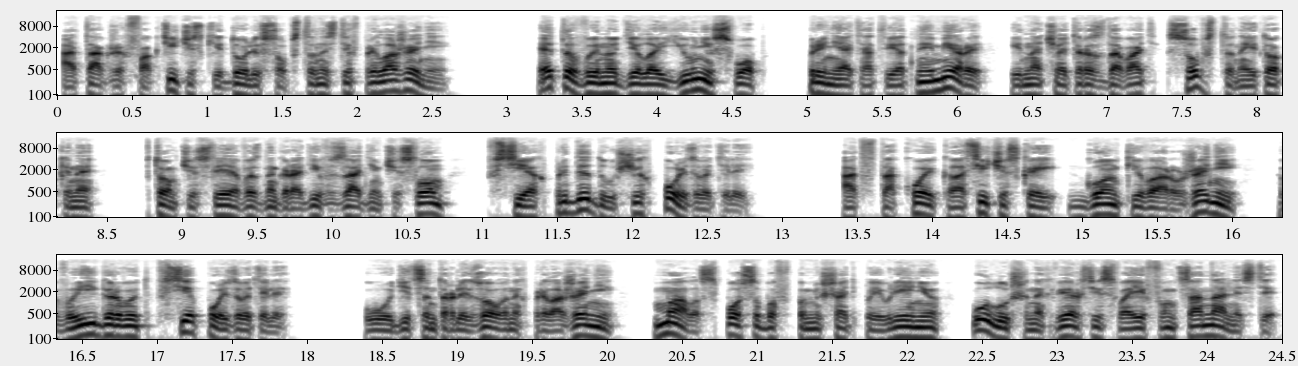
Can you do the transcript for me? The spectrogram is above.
а также фактически доли собственности в приложении. Это вынудило Uniswap принять ответные меры и начать раздавать собственные токены, в том числе вознаградив задним числом всех предыдущих пользователей. От такой классической гонки вооружений выигрывают все пользователи. У децентрализованных приложений мало способов помешать появлению улучшенных версий своей функциональности,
